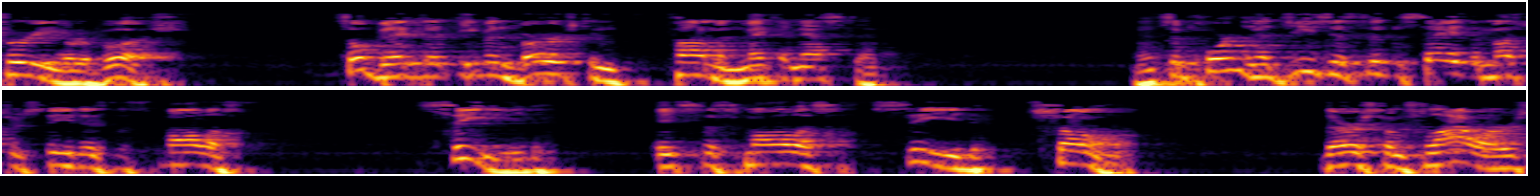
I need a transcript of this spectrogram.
tree or a bush. So big that even birds can come and make a nest in it. And it's important that Jesus didn't say the mustard seed is the smallest seed. It's the smallest seed sown. There are some flowers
